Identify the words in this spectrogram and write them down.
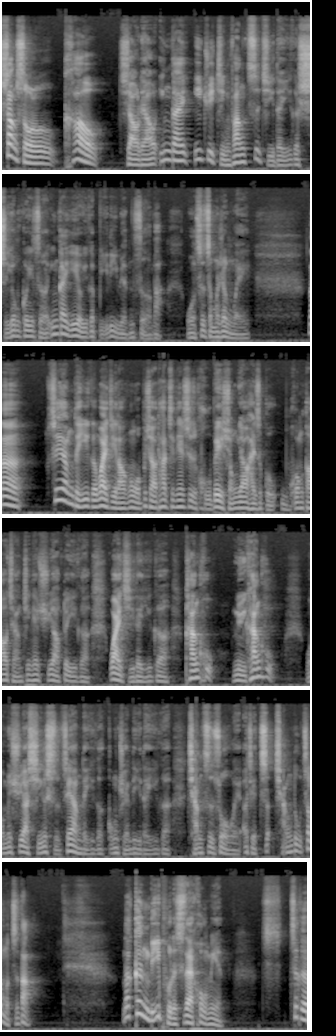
上手铐脚镣应该依据警方自己的一个使用规则，应该也有一个比例原则吧，我是这么认为。那这样的一个外籍劳工，我不晓得他今天是虎背熊腰还是武武功高强，今天需要对一个外籍的一个看护女看护，我们需要行使这样的一个公权力的一个强制作为，而且这强度这么之大。那更离谱的是在后面，这个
